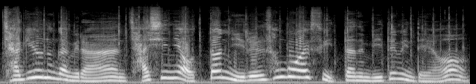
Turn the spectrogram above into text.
자기 효능감이란 자신이 어떤 일을 성공할 수 있다는 믿음인데요.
